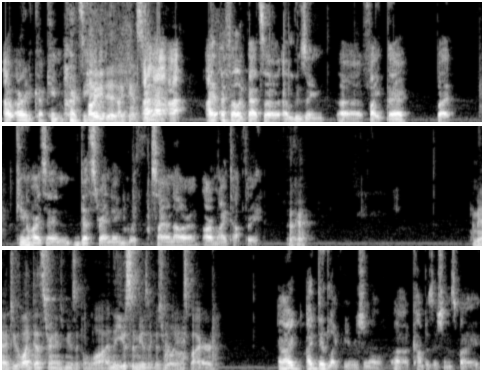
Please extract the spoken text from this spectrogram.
I already cut Kingdom Hearts. Oh, you did. I can't see I, that. I, I, I felt like that's a, a losing uh, fight there, but Kingdom Hearts and Death Stranding with Sayonara are my top three. Okay. I mean, I do like Death Stranding's music a lot, and the use of music is really inspired. And I, I did like the original uh, compositions by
